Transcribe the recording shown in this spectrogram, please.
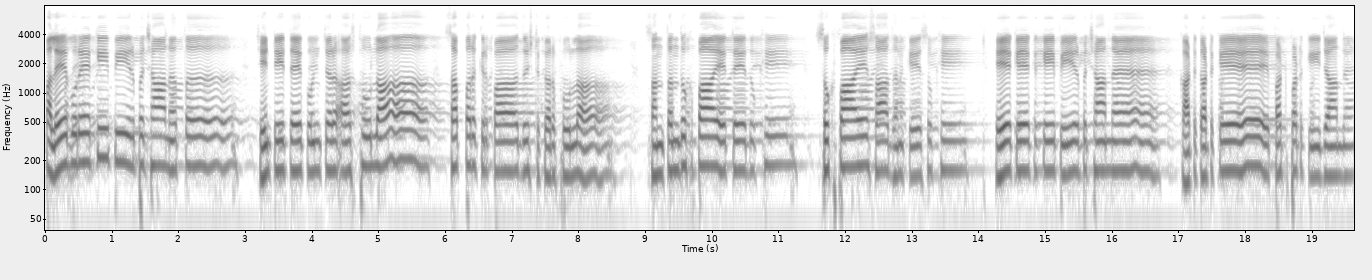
ਭਲੇ ਬੁਰੇ ਕੀ ਪੀਰ ਪਛਾਨਤ। ਚਿੰਟੀ ਤੇ ਕੁੰਚਰ ਅਸਥੂਲਾ, ਸਭ ਪਰ ਕਿਰਪਾ ਦ੍ਰਿਸ਼ਟ ਕਰ ਫੂਲਾ। ਸੰਤਨ ਦੁਖ ਪਾਏ ਤੇ ਦੁਖੇ ਸੁਖ ਪਾਏ ਸਾਧਨ ਕੇ ਸੁਖੀ ਏਕ ਏਕ ਕੀ ਪੀਰ ਪਛਾਨੈ ਕਟ ਕਟ ਕੇ ਪਟ ਪਟ ਕੀ ਜਾਣੈ,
